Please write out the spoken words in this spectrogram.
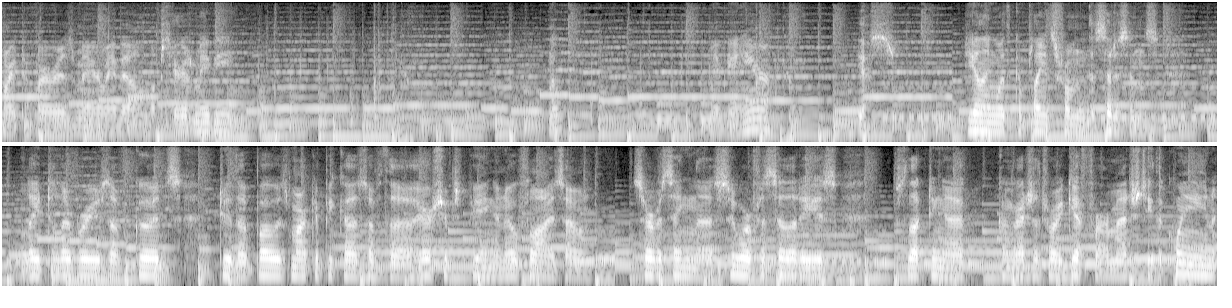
Right, where is Mayor Maybelle? Upstairs, maybe? Nope. Maybe in here? Yes. Dealing with complaints from the citizens. Late deliveries of goods to the Bose market because of the airships being a no-fly zone. Servicing the sewer facilities. Selecting a congratulatory gift for Her Majesty the Queen,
